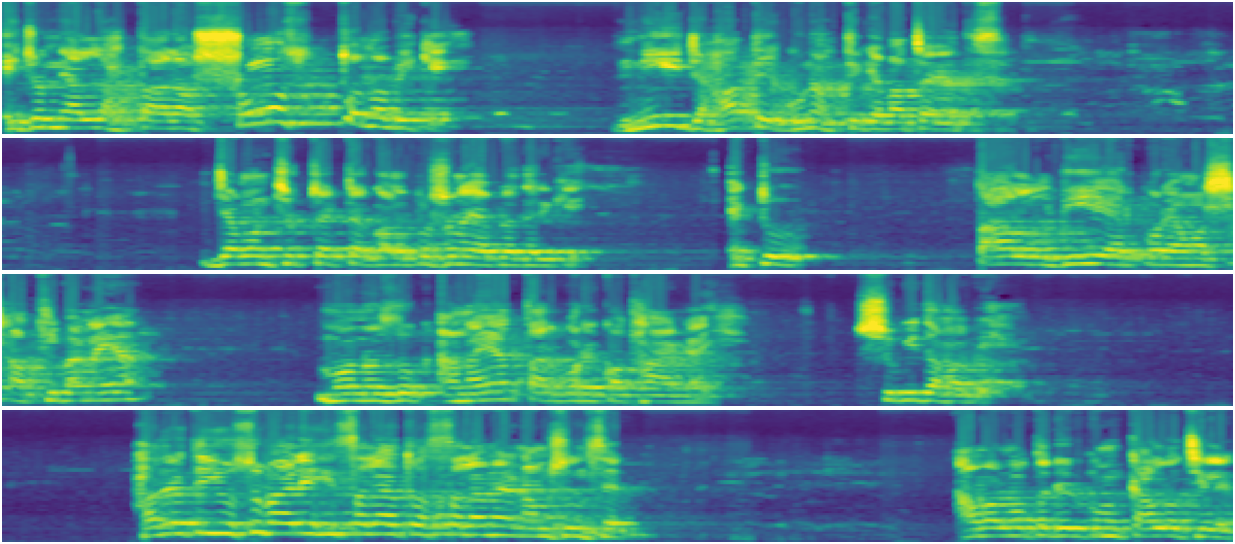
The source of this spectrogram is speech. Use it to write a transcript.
এই জন্য আল্লাহ তারা সমস্ত নবীকে নিজ হাতে গুনাহ থেকে বাঁচাইয়া দিছে যেমন ছোট্ট একটা গল্প শোনাই আপনাদেরকে। একটু তাল দিয়ে এরপরে আমার সাথী বানায়া, মনোযোগ আনায়া তারপরে কথা আগাই। সুবিধা হবে। হাজরত ইউসুফ আলী সালাতামের নাম শুনছেন? আমার মতন এরকম কালো ছিলেন।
